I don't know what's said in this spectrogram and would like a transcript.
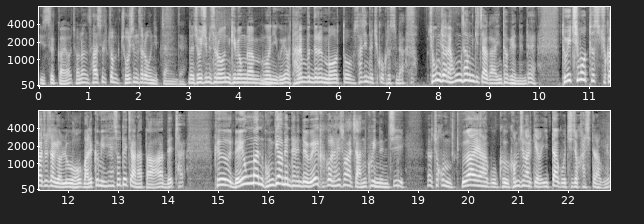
있을까요? 저는 사실 좀 조심스러운 입장인데. 네, 조심스러운 김영남 음. 의원이고요. 다른 분들은 뭐 또 사진도 찍고 그렇습니다. 조금 전에 홍사훈 기자가 인터뷰했는데 도이치모터스 주가 조작 연루 말끔히 해소되지 않았다. 네, 자, 그 내용만 공개하면 되는데 왜 그걸 해소하지 않고 있는지 조금 의아해하고 그 검증할 게 있다고 지적하시더라고요.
